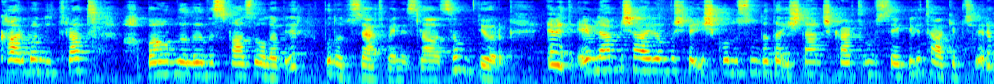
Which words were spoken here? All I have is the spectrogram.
karbonhidrat bağımlılığınız fazla olabilir. Bunu düzeltmeniz lazım diyorum. Evet evlenmiş ayrılmış ve iş konusunda da işten çıkartılmış sevgili takipçilerim.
